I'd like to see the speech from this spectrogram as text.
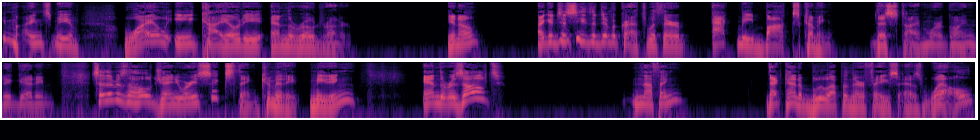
reminds me of Wile E. Coyote and the Roadrunner. You know? I could just see the Democrats with their Acme box coming. This time we're going to get him. So there was the whole January 6th thing, committee meeting. And the result nothing. That kind of blew up in their face as well.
